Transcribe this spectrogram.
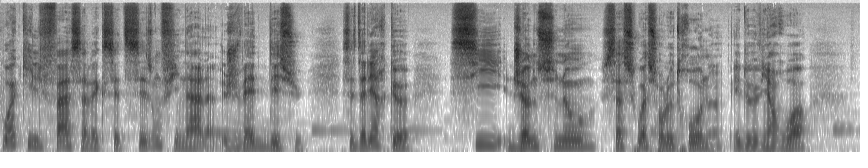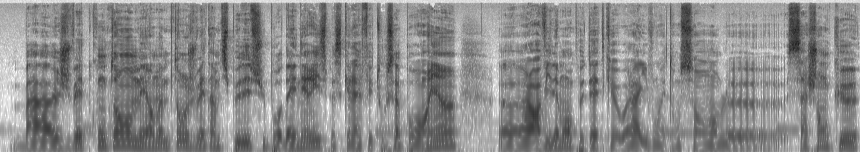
quoi qu'il fasse avec cette saison finale, je vais être déçu. C'est-à-dire que si Jon Snow s'assoit sur le trône et devient roi, bah je vais être content, mais en même temps je vais être un petit peu déçu pour Daenerys parce qu'elle a fait tout ça pour rien. Euh, alors évidemment peut-être que voilà ils vont être ensemble, euh, sachant que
